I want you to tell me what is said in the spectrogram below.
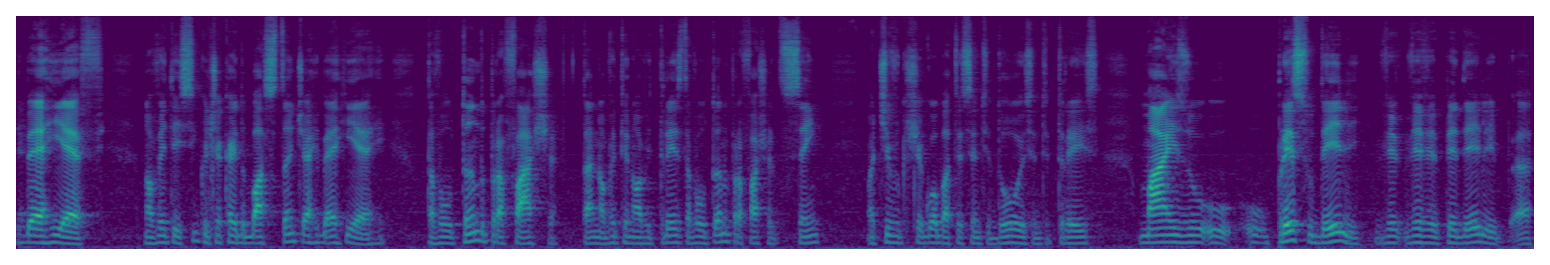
BRF 95, ele tinha caído bastante. RBRR está voltando para a faixa, está 99,13, está voltando para a faixa de 100 um ativo que chegou a bater 102, 103, mas o, o, o preço dele, VVP dele, uh,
